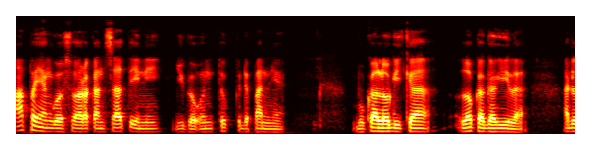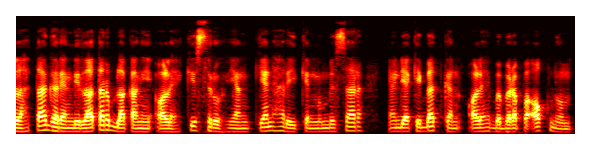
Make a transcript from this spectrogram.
apa yang gue suarakan saat ini juga untuk ke depannya. Buka logika, lo kagak gila, adalah tagar yang dilatar belakangi oleh kisruh yang kian hari kian membesar yang diakibatkan oleh beberapa oknum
